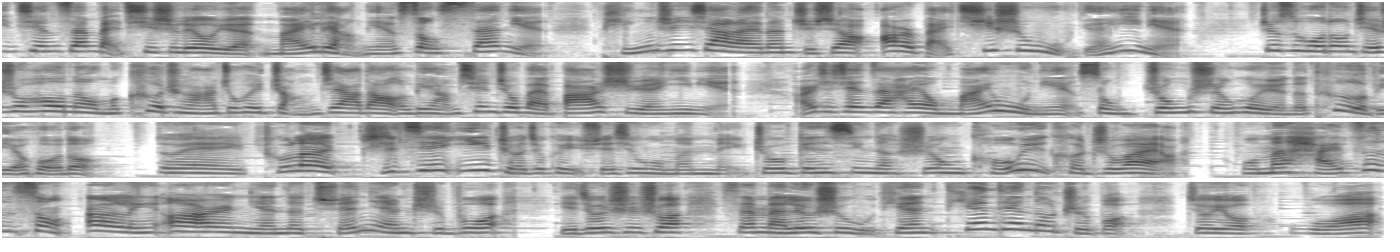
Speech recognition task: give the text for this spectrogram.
一千三百七十六元买两年送三年，平均下来呢，只需要二百七十五元一年。这次活动结束后呢，我们课程啊就会涨价到两千九百八十元一年，而且现在还有买五年送终身会员的特别活动。对，除了直接一折就可以学习我们每周更新的实用口语课之外啊。我们还赠送二零二二年的全年直播，也就是说三百六十五天，天天都直播，就有我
